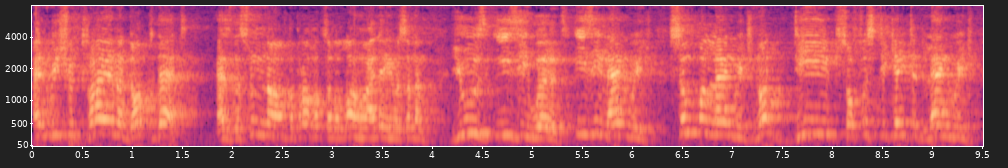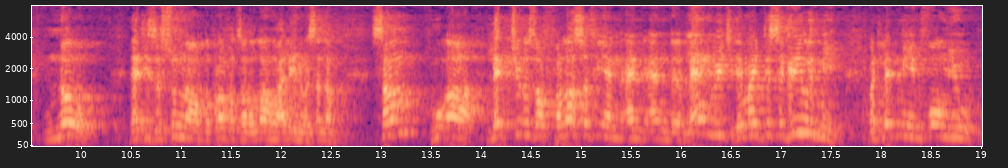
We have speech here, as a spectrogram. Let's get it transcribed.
And we should try and adopt that as the sunnah of the Prophet ﷺ. Use easy words, easy language, simple language, not deep, sophisticated language. No, that is the sunnah of the Prophet ﷺ. Some who are lecturers of philosophy and, and, and uh, language, they might disagree with me. But let me inform you,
